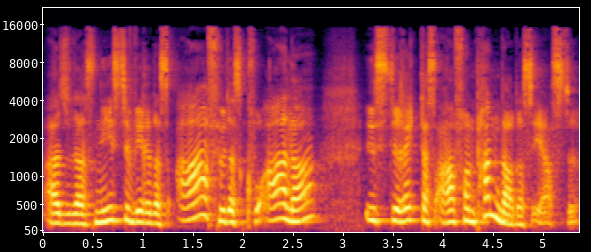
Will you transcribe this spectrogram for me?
also das nächste wäre das A für das Koala, ist direkt das A von Panda, das erste.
